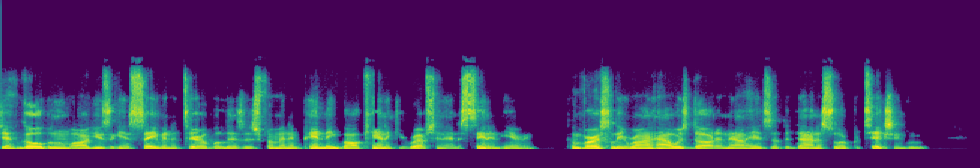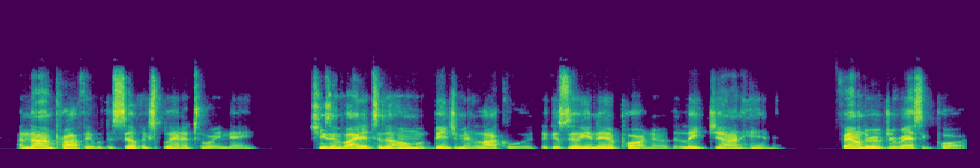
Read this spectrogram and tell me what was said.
Jeff Goldblum argues against saving the terrible lizards from an impending volcanic eruption at a Senate hearing. Conversely, Ron Howard's daughter now heads up the Dinosaur Protection Group, a nonprofit with a self-explanatory name. She's invited to the home of Benjamin Lockwood, the gazillionaire partner of the late John Hammond, founder of Jurassic Park.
